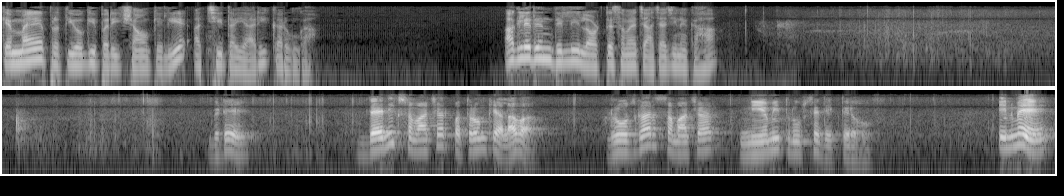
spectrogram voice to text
कि मैं प्रतियोगी परीक्षाओं के लिए अच्छी तैयारी करूँगा। अगले दिन दिल्ली लौटते समय चाचा जी ने कहा बेटे दैनिक समाचार पत्रों के अलावा रोज़गार समाचार नियमित रूप से देखते रहो। इनमें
